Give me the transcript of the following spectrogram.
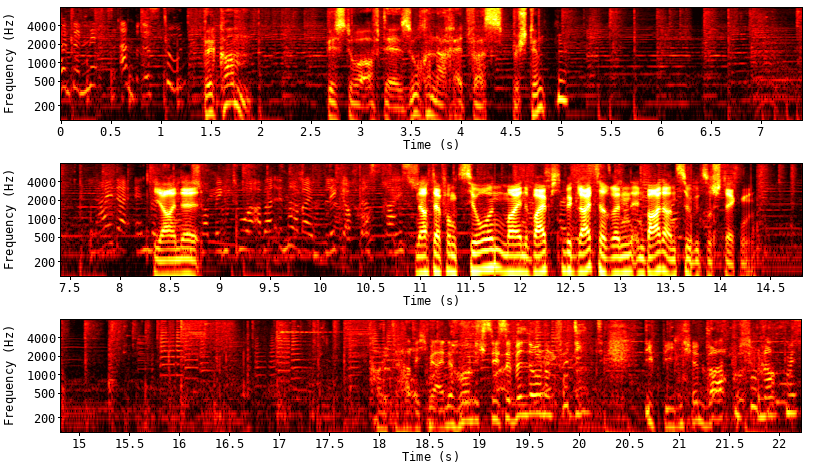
Könnte nichts anderes tun. Willkommen. Bist du auf der Suche nach etwas Bestimmten? Ja, meine Shoppingtour aber immer beim Blick auf das Preisschild. nach der Funktion, meine weiblichen Begleiterinnen in Badeanzüge zu stecken. Heute habe ich mir eine honigsüße Belohnung verdient. Die Bienchen warten schon auf mich.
